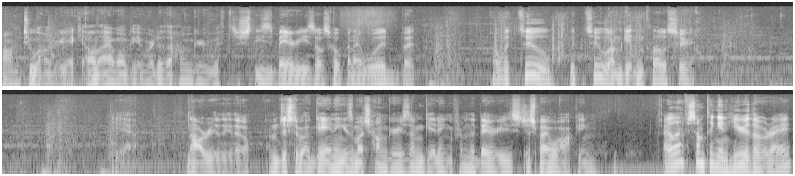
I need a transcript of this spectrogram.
Oh, I'm too hungry. I, I won't get rid of the hunger with just these berries. I was hoping I would, but... Oh, with two. With two, I'm getting closer. Yeah. Not really, though. I'm just about gaining as much hunger as I'm getting from the berries just by walking. I left something in here, though, right?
